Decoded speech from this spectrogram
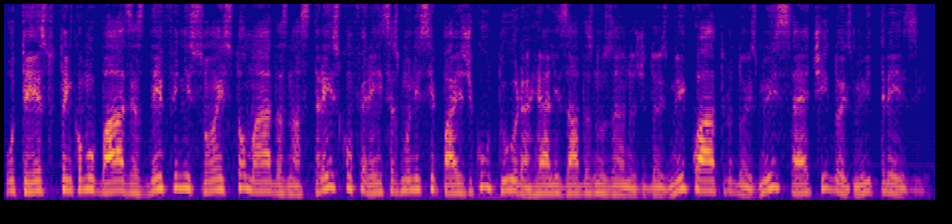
O texto tem como base as definições tomadas nas três conferências municipais de cultura realizadas nos anos de 2004, 2007 e 2013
